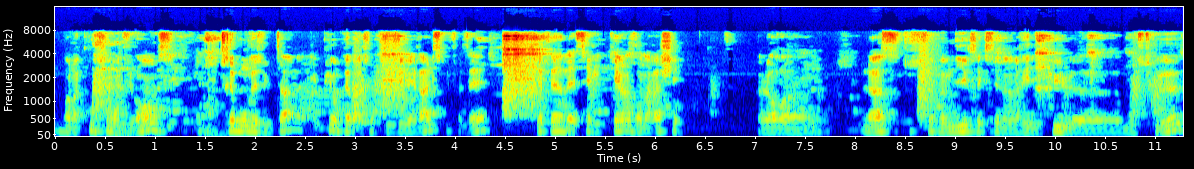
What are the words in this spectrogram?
dans la course en endurance, très bons résultats. Et puis en préparation physique générale, ce qu'ils faisaient, c'était faire des séries de 15 en arraché. Alors euh, là, tout ce que ça peut me dire, c'est que c'est un ridicule euh, monstrueux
